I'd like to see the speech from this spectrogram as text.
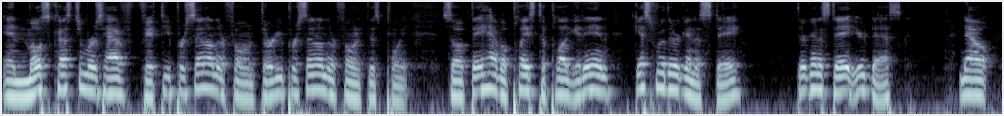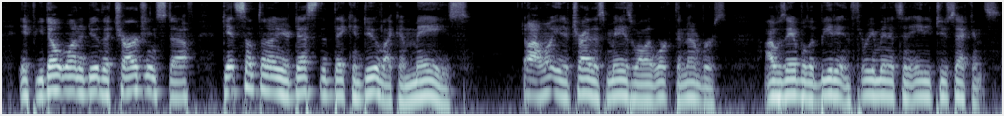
And most customers have 50% on their phone, 30% on their phone at this point. So if they have a place to plug it in, guess where they're going to stay? They're going to stay at your desk. Now, if you don't want to do the charging stuff, get something on your desk that they can do, like a maze. Oh, I want you to try this maze while I work the numbers. I was able to beat it in 3 minutes and 82 seconds.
